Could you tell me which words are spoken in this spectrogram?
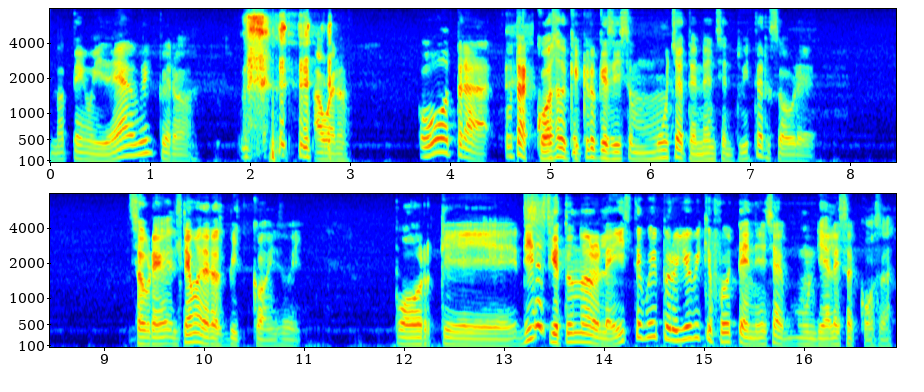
No tengo idea, güey, pero... Ah, bueno. Otra, otra cosa que creo que se hizo mucha tendencia en Twitter sobre. Sobre el tema de los bitcoins, güey. Porque. Dices que tú no lo leíste, güey, pero yo vi que fue tendencia mundial esa cosa.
